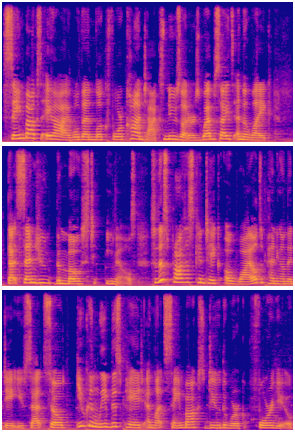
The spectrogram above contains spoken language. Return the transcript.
SaneBox AI will then look for contacts, newsletters, websites, and the like that send you the most emails. So this process can take a while depending on the date you set. So you can leave this page and let SaneBox do the work for you.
